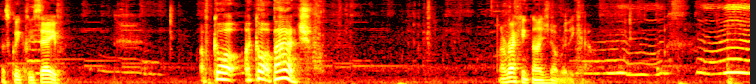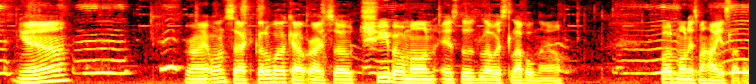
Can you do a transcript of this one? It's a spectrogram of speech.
Let's quickly save. I've got I got a badge. I recognise you don't really care. Yeah. Right, one sec. Gotta work out. Right, so Chibomon is the lowest level now. Budmon is my highest level.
